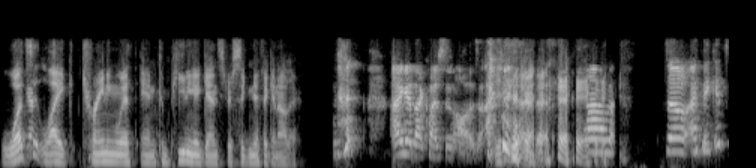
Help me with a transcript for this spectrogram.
What's Yeah. it like training with and competing against your significant other? I get that question all the time. Yeah, um, so I think it's,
